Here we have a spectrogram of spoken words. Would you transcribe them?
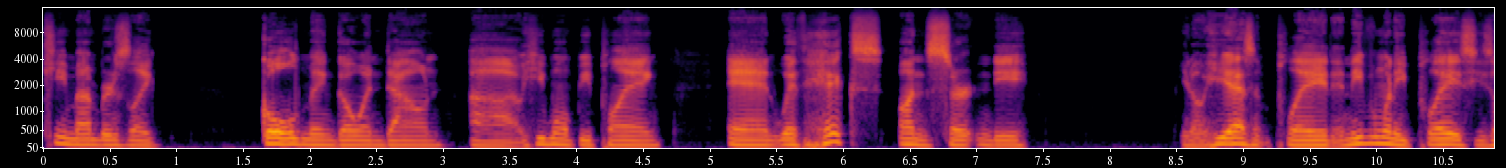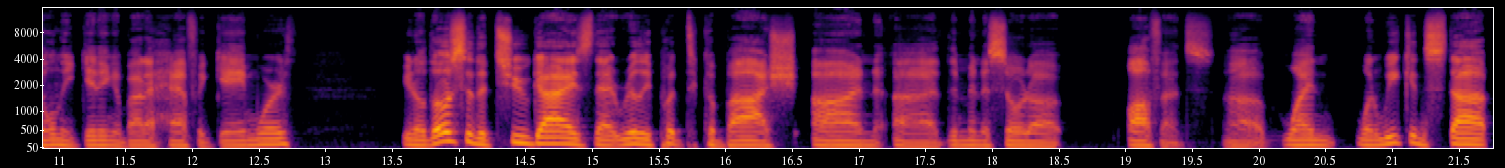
key members like Goldman going down. Uh, he won't be playing. And with Hicks uncertainty, you know, he hasn't played. And even when he plays, he's only getting about a half a game worth. You know, those are the two guys that really put the kibosh on uh, the Minnesota offense. Uh, when when we can stop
